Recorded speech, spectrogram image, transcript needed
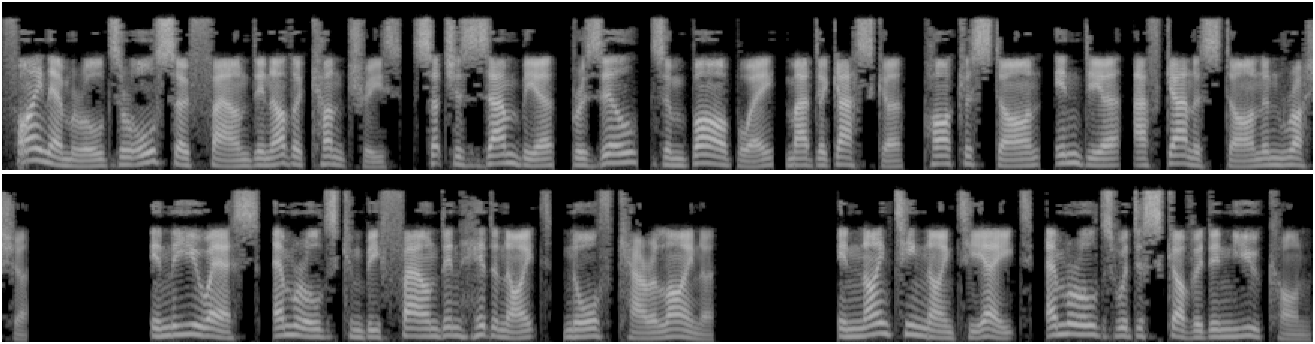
Fine emeralds are also found in other countries, such as Zambia, Brazil, Zimbabwe, Madagascar, Pakistan, India, Afghanistan and Russia. In the U.S., emeralds can be found in Hiddenite, North Carolina. In 1998, emeralds were discovered in Yukon.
